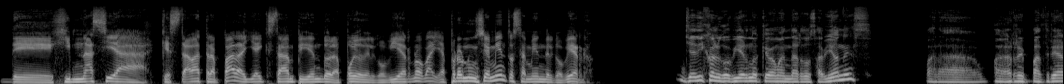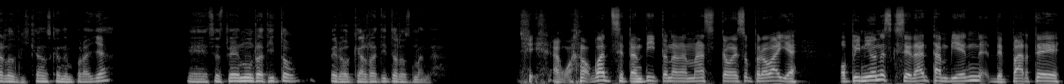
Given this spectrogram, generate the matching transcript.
de gimnasia que estaba atrapada, ya que estaban pidiendo el apoyo del gobierno, vaya, pronunciamientos también del gobierno. Ya dijo el gobierno que va a mandar dos aviones para, para repatriar a los mexicanos que anden por allá. Que se esperen un ratito, pero que al ratito los mandan. Sí, agu- aguántese tantito nada más y todo eso, pero vaya, opiniones que se dan también de parte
